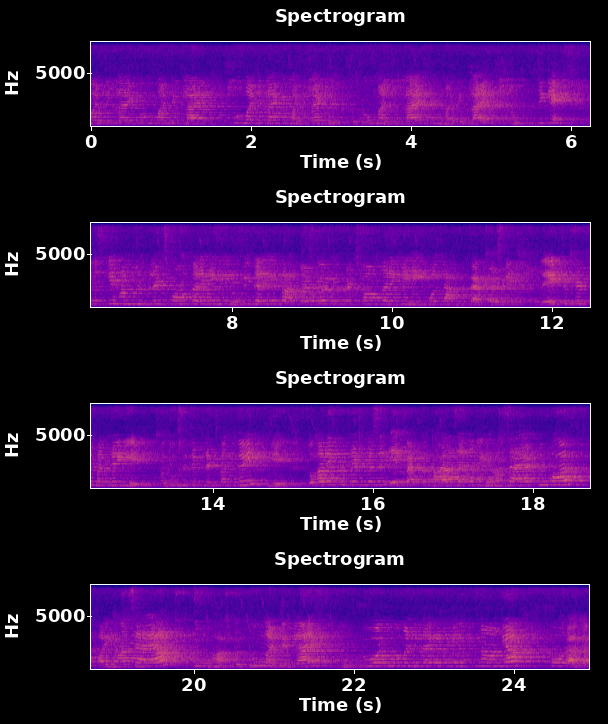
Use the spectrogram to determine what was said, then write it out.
multiply 2 multiply 2 multiply 2 multiply 2 तो 2 मल्टीप्लाई 2 मल्टीप्लाई 2 ठीक है तो इसके हम ट्रिपलेट्स फॉर्म करेंगे ग्रुपिंग करेंगे फैक्टर्स के और ट्रिपलेट्स फॉर्म करेंगे इक्वल फैक्टर्स के तो एक ट्रिपलेट तो बन गई ये, और दूसरी ट्रिपलेट बन गई ये। तो हर एक ट्रिपलेट में से एक फैक्टर बाहर आ जाएगा तो यहाँ से आया टू बाहर और यहाँ से आया टू बाहर तो टू मल्टीप्लाई टू टू और टू मल्टीप्लाई करने में कितना आ गया? फोर आ गया।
